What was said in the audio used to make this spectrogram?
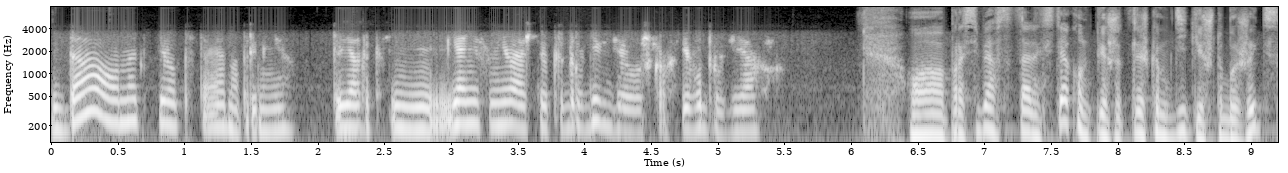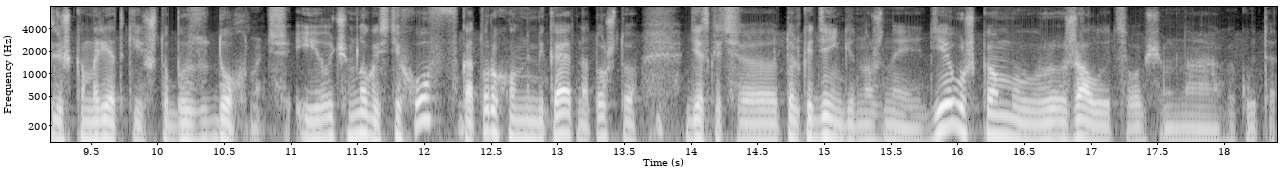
Да, он это делал постоянно при мне. Я, так, я не сомневаюсь, что и при других девушках, его друзьях. Про себя в социальных сетях он пишет слишком дикий, чтобы жить, слишком редкий, чтобы сдохнуть. И очень много стихов, в которых он намекает на то, что, дескать, э, только деньги нужны девушкам, жалуется, в общем, на какую-то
